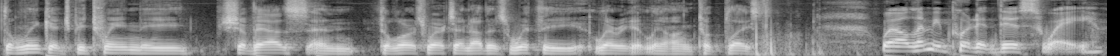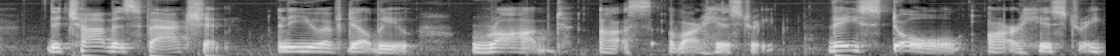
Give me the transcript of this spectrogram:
the linkage between the Chavez and Dolores Huerta and others with the Larry Itliong took place? Well, let me put it this way. The Chavez faction and the UFW robbed us of our history. They stole our history.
